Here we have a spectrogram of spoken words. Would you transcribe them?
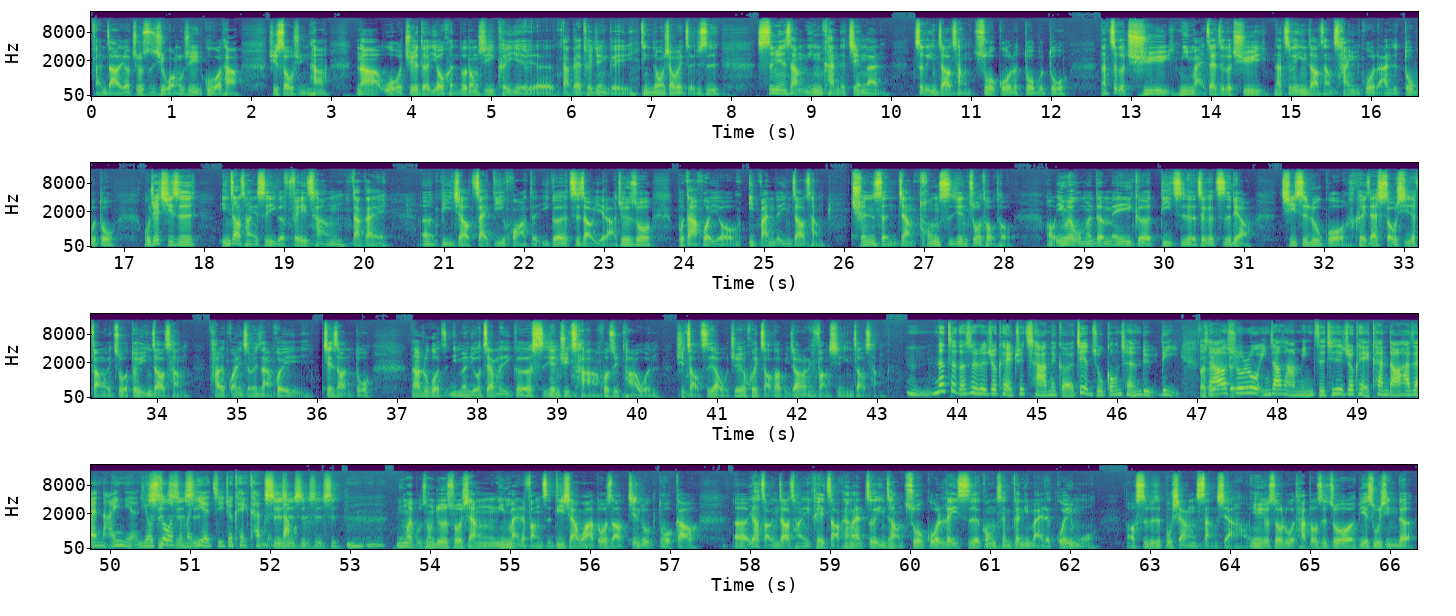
繁杂，要就是去网络去 Google 它，去搜寻它。那我觉得有很多东西可以大概推荐给听众消费者，就是市面上您看的建案，这个营造厂做过的多不多？那这个区域你买在这个区域，那这个营造厂参与过的案子多不多？我觉得其实营造厂也是一个非常大概。呃，比较在地化的一个制造业啦，就是说不大会有一般的营造厂全省这样同时间做透透哦，因为我们的每一个地址的这个资料，其实如果可以在熟悉的范围做，对于营造厂它的管理成本上会减少很多。那如果你们有这样的一个时间去查或者去爬文去找资料，我觉得会找到比较让你放心的营造厂。嗯，那这个是不是就可以去查那个建筑工程履历？只要输入营造厂的名字，其实就可以看到他在哪一年有做什么业绩，就可以看得到。是是是是是。嗯。另外补充就是说，像你买的房子地下挖多少，建筑多高，呃，要找营造厂也可以找看看这个营造厂做过类似的工程，跟你买的规模哦是不是不相上下哈？因为有时候如果他都是做别墅型的，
